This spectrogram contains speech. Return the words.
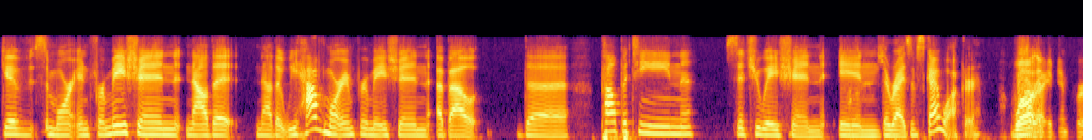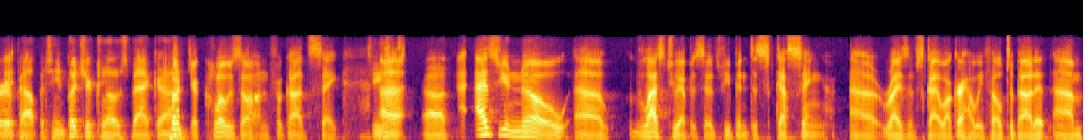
give some more information now that now that we have more information about the Palpatine situation in the Rise of Skywalker. Well, All right, Emperor Palpatine, put your clothes back on. put your clothes on, for God's sake. Jesus uh, God. as you know, uh, the last two episodes we've been discussing uh, Rise of Skywalker, how we felt about it, um,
